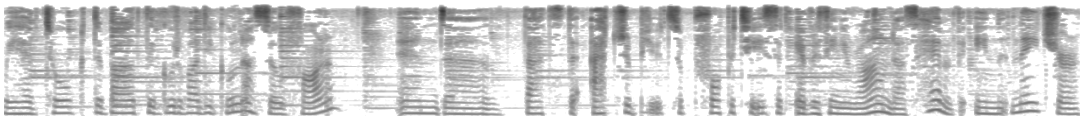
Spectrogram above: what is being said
We have talked about the Gurvadi Guna so far, and uh, that's the attributes or properties that everything around us have in nature.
